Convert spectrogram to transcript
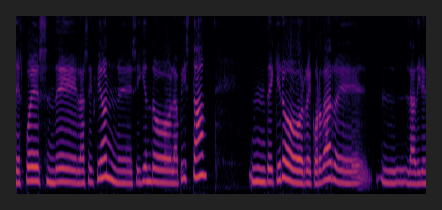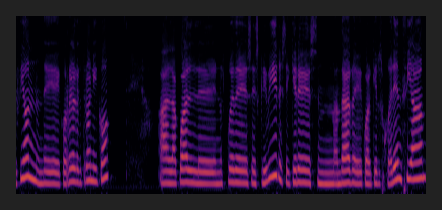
después de la sección eh, Siguiendo la pista, mm, te quiero recordar eh, la dirección de correo electrónico a la cual eh, nos puedes escribir si quieres mandar cualquier sugerencia,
